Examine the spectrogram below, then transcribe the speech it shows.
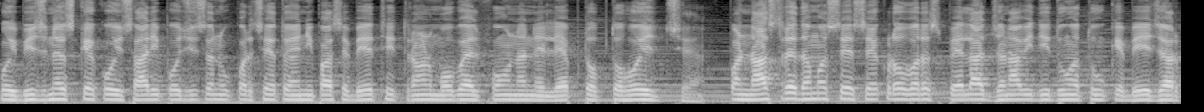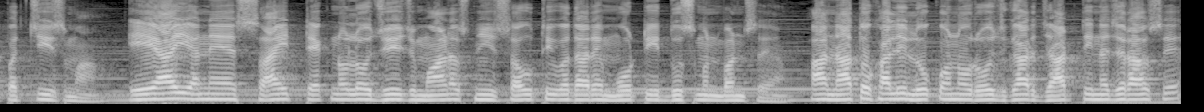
કોઈ બિઝનેસ કે કોઈ સારી પોઝિશન ઉપર છે તો એની પાસે બેથી ત્રણ મોબાઈલ ફોન અને લેપટોપ તો હોય જ છે. પણ નાસ્ટ્રેદમસે સેંકડો વર્ષ પહેલા જ જણાવી દીધું હતું કે બે હજાર પચીસમાં એઆઈ અને સાઇટ ટેકનોલોજી જ માણસની સૌથી વધારે મોટી દુશ્મન બનશે. આ ના તો ખાલી લોકોનો રોજગાર જાટતી નજર આવશે,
